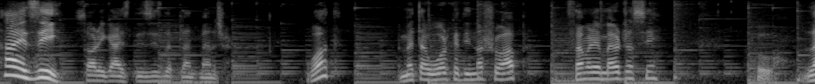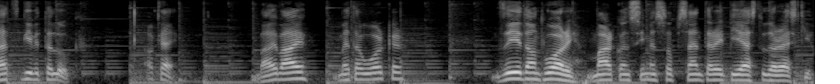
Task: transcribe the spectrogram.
Hi Z. Sorry guys, this is the plant manager. What? A metal worker did not show up? Family emergency? Oh, let's give it a look. Okay. Bye bye, metal worker. Z, don't worry, Marco and Siemens Opcenter APS to the rescue.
